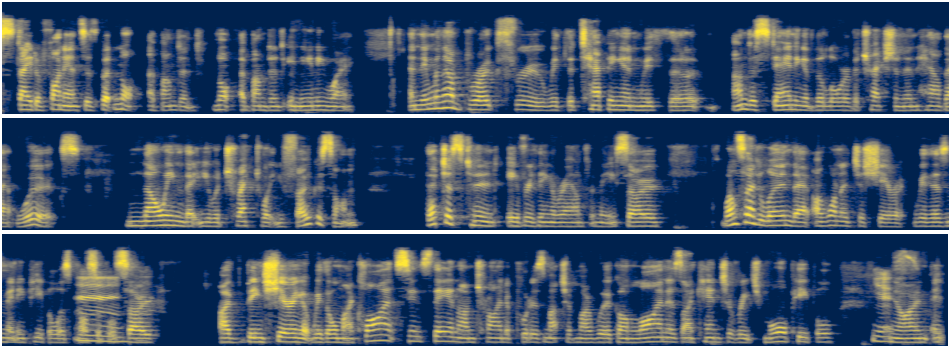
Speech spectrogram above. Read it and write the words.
state of finances but not abundant not abundant in any way. And then when I broke through with the tapping and with the understanding of the law of attraction and how that works, knowing that you attract what you focus on, that just turned everything around for me. So once I learned that, I wanted to share it with as many people as possible. Mm. So I've been sharing it with all my clients since then. I'm trying to put as much of my work online as I can to reach more people. Yes. You know, and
